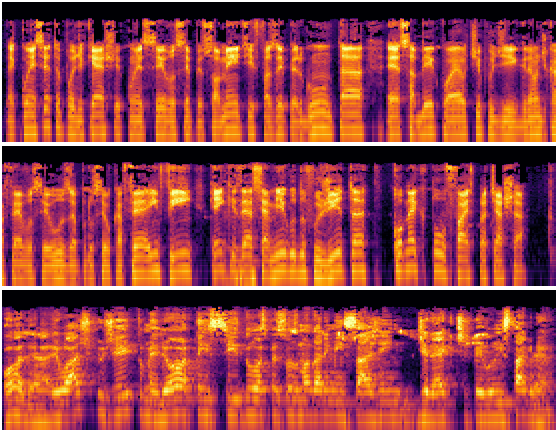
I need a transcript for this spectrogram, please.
é conhecer teu podcast, conhecer você pessoalmente, fazer pergunta, é saber qual é o tipo de grão de café você usa para o seu café, enfim, quem quiser ser amigo do Fugita, como é que o povo faz para te achar? Olha, eu acho que o jeito melhor tem sido as pessoas mandarem mensagem direct pelo Instagram.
